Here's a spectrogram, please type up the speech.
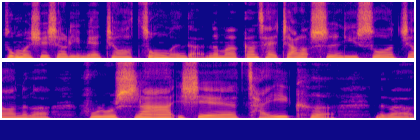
中文学校里面教中文的，那么刚才贾老师你说教那个葫芦丝啊，一些才艺课，那个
